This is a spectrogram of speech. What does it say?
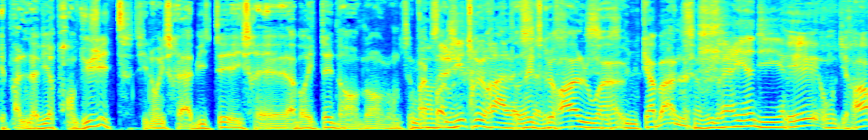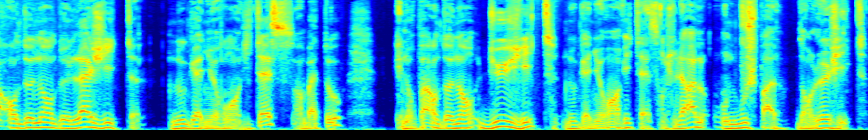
et pas le navire prend du gîte. Sinon, il serait habité, il serait abrité dans, dans on ne sait pas dans un gîte rural. un gîte rural ou une cabane. Ça voudrait rien dire. Et on dira, en donnant de l'agite, nous gagnerons en vitesse, en bateau, et non pas en donnant du gîte, nous gagnerons en vitesse. En général, on ne bouge pas dans le gîte.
